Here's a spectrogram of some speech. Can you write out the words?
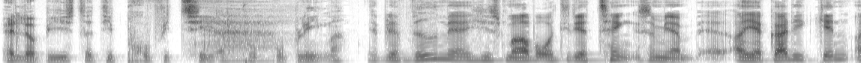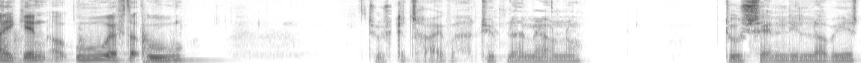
at lobbyister de profiterer på problemer? Jeg bliver ved med at hisse mig op over de der ting, som jeg, og jeg gør det igen og igen og uge efter uge. Du skal trække vejret dybt ned i maven nu. Du er selv en lille lobbyist.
